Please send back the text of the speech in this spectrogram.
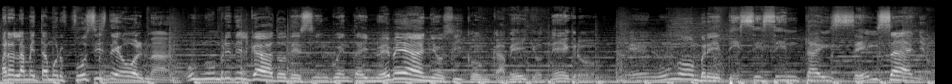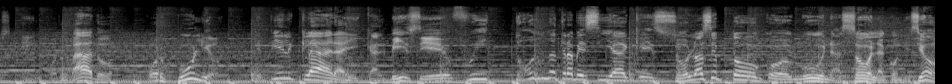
Para la metamorfosis de Olman, un hombre delgado de 59 años y con cabello negro, en un hombre de 66 años, encorvado, por Pulio, de piel clara y calvicie, fue toda una travesía que solo aceptó con una sola condición,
